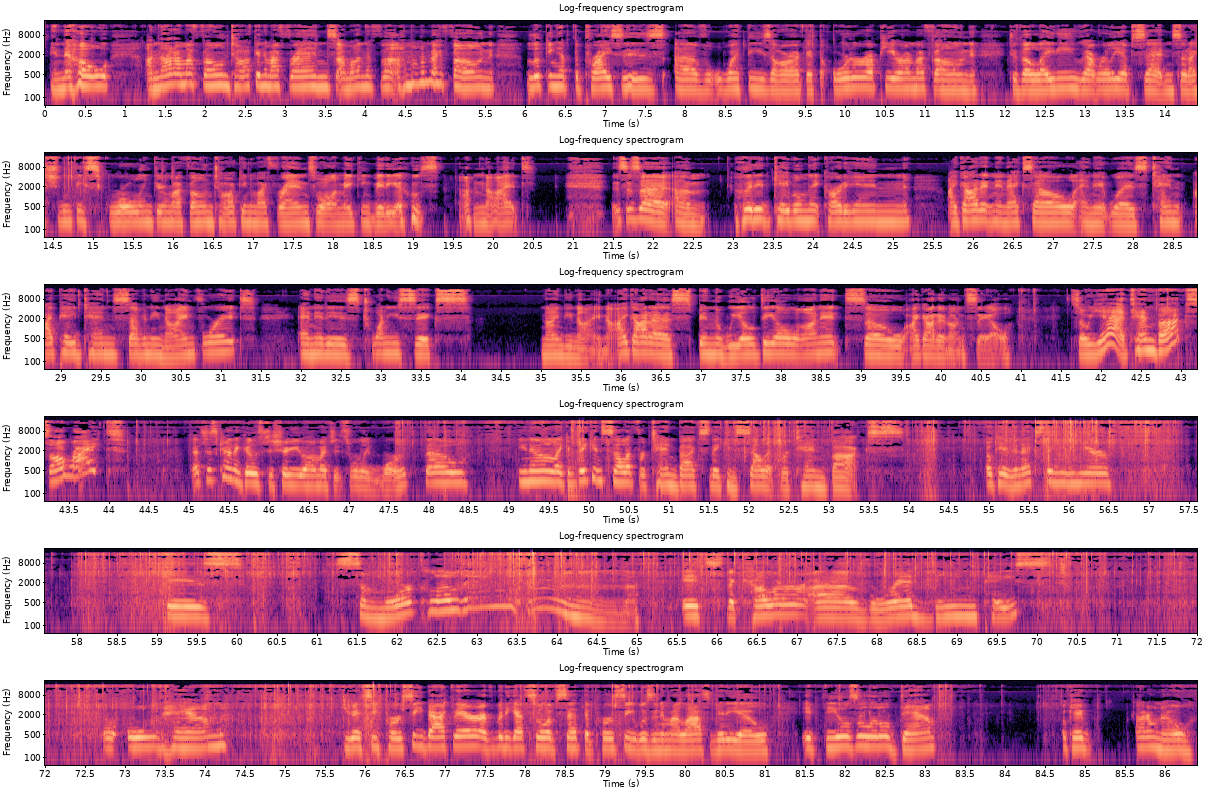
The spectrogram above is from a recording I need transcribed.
you know, I'm not on my phone talking to my friends. I'm on the I'm on my phone looking up the prices of what these are. I've got the order up here on my phone to the lady who got really upset and said I shouldn't be scrolling through my phone talking to my friends while I'm making videos. I'm not. This is a um, hooded cable knit cardigan I got it in an XL and it was 10, I paid 10.79 for it and it is 26.99. I got a spin the wheel deal on it, so I got it on sale. So yeah, 10 bucks, all right. That just kind of goes to show you how much it's really worth though. You know, like if they can sell it for 10 bucks, they can sell it for 10 bucks. Okay, the next thing in here is some more clothing. Hmm. It's the color of red bean paste or old ham. Do you guys see Percy back there? Everybody got so upset that Percy wasn't in my last video. It feels a little damp. Okay, I don't know.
